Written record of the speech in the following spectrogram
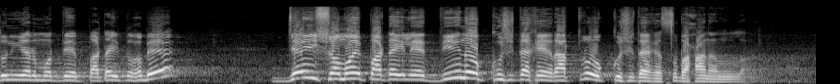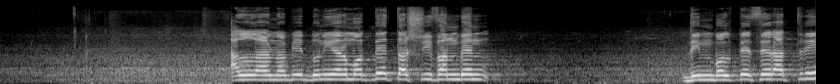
দুনিয়ার মধ্যে পাঠাইতে হবে, যেই সময় পাঠাইলে দিনও খুশি থাকে, রাত্রও খুশি থাকে সুবাহান আল্লাহ আল্লাহ নবী দুনিয়ার মধ্যে তাশরিফ আনবেন দিন বলতেছে রাত্রি।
